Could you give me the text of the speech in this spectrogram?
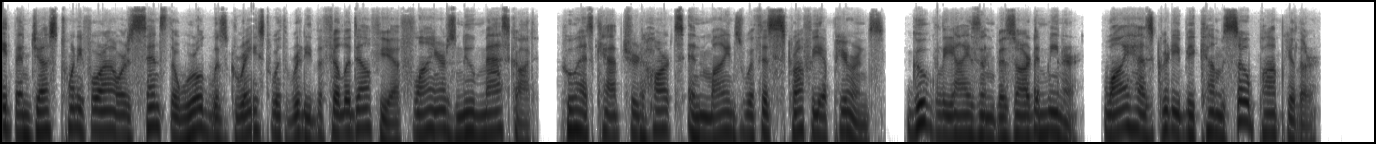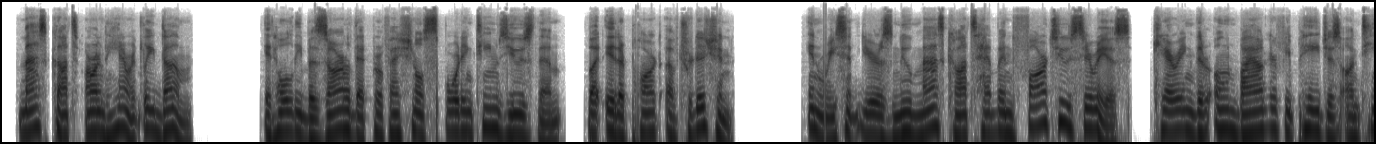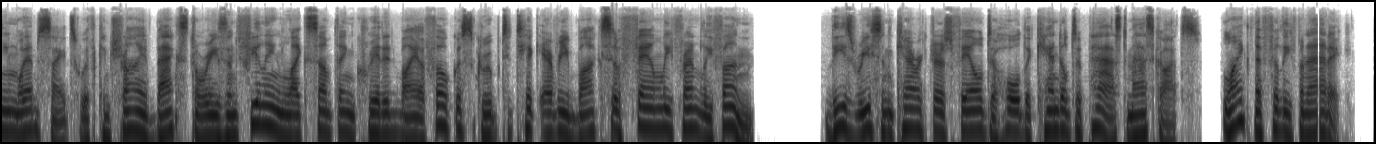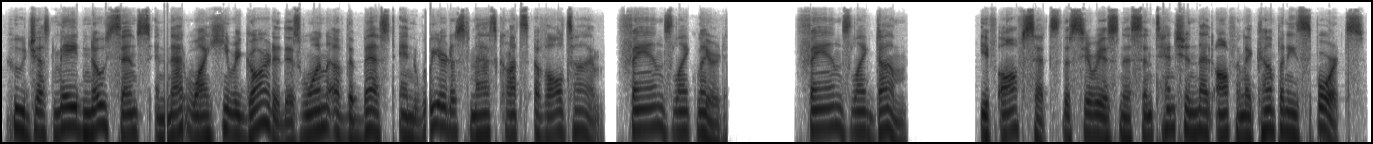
It been just 24 hours since the world was graced with Gritty the Philadelphia Flyers' new mascot, who has captured hearts and minds with his scruffy appearance, googly eyes and bizarre demeanor. Why has Gritty become so popular? Mascots are inherently dumb. It wholly bizarre that professional sporting teams use them, but it a part of tradition. In recent years new mascots have been far too serious, carrying their own biography pages on team websites with contrived backstories and feeling like something created by a focus group to tick every box of family-friendly fun. These recent characters failed to hold a candle to past mascots, like the Phillie Phanatic, who just made no sense and that why he regarded as one of the best and weirdest mascots of all time. Fans like weird. Fans like dumb. If offsets the seriousness and tension that often accompanies sports,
